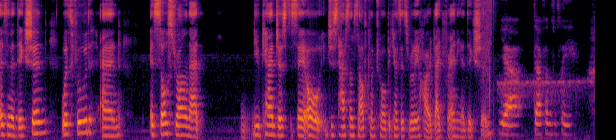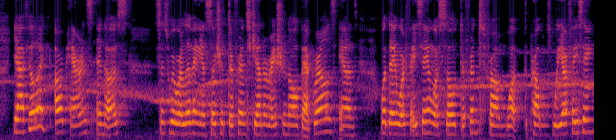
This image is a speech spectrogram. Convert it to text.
it's an addiction with food and it's so strong that you can't just say, oh, just have some self control because it's really hard, like for any addiction. Yeah, definitely. Yeah, I feel like our parents and us, since we were living in such a different generational backgrounds and what they were facing was so different from what the problems we are facing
